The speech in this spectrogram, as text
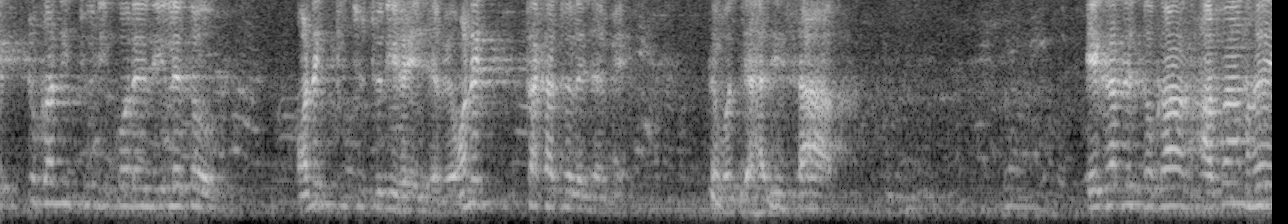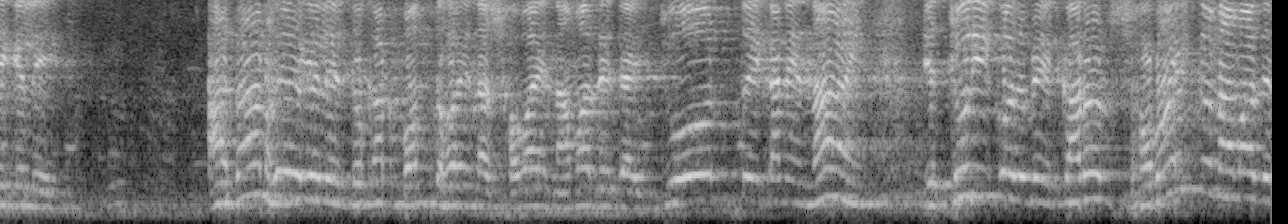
একটুখানি চুরি করে নিলে তো অনেক কিছু চুরি হয়ে যাবে, অনেক টাকা চলে যাবে। তো বলছে, হাজি সাহ এখানে দোকান আজান হয়ে গেলে আজান হয়ে গেলে দোকান বন্ধ হয় না, সবাই নামাজে যায়। চোর তো এখানে নাই যে চুরি করবে, কারণ সবাই তো নামাজে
